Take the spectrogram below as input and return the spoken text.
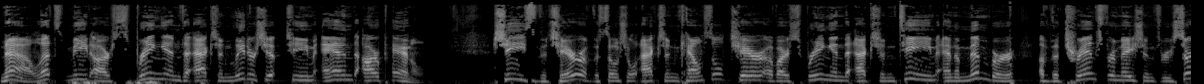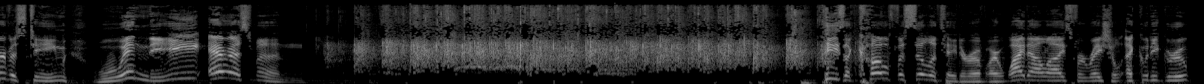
Now, let's meet our Spring into Action leadership team and our panel. She's the chair of the Social Action Council, chair of our Spring into Action team, and a member of the Transformation Through Service team, Wendy Erisman. He's a co facilitator of our White Allies for Racial Equity group,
